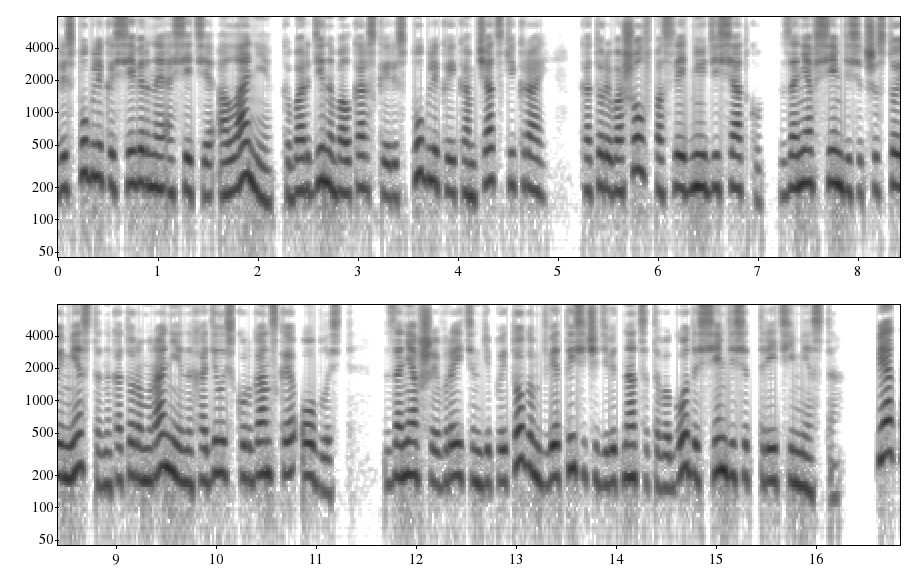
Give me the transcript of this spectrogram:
Республика Северная Осетия, Алания, Кабардино-Балкарская республика и Камчатский край, который вошел в последнюю десятку, заняв 76 место, на котором ранее находилась Курганская область, занявшая в рейтинге по итогам 2019 года 73 место. 5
